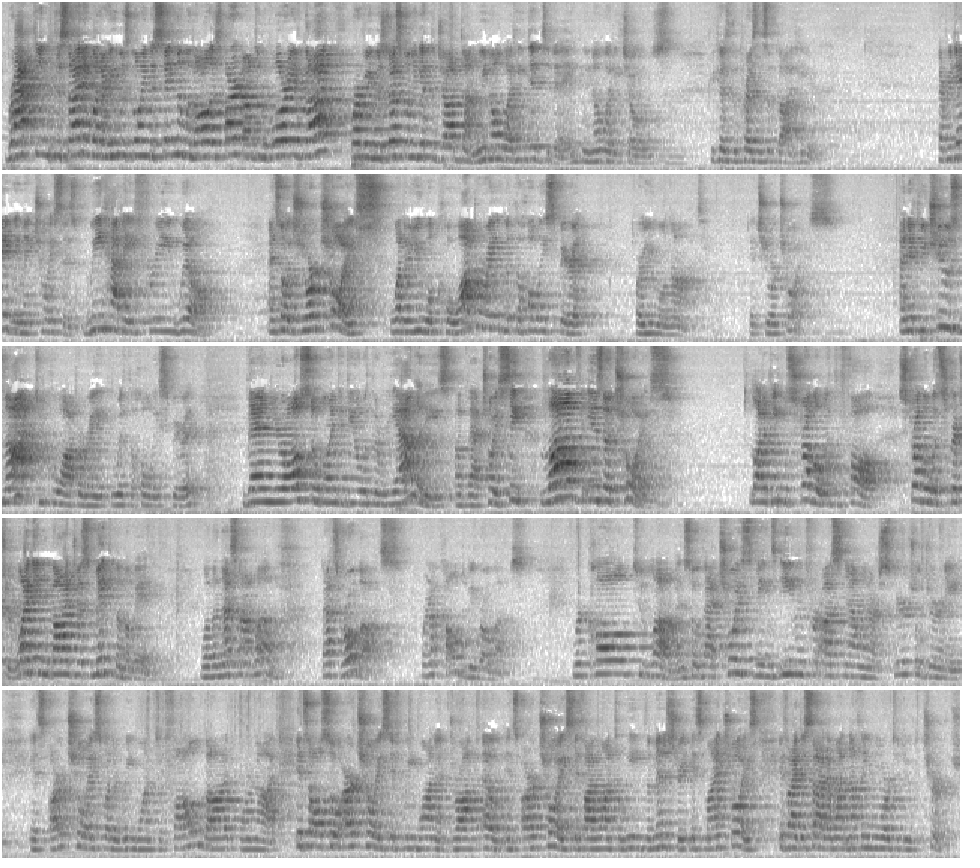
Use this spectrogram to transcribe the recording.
Bracton decided whether he was going to sing them with all his heart unto the glory of God or if he was just going to get the job done. We know what he did today. We know what he chose because of the presence of God here. Every day we make choices. We have a free will. And so it's your choice whether you will cooperate with the Holy Spirit or you will not. It's your choice. And if you choose not to cooperate with the Holy Spirit, then you're also going to deal with the realities of that choice. See, love is a choice. A lot of people struggle with the fall, struggle with Scripture. Why didn't God just make them obey? Well, then that's not love. That's robots. We're not called to be robots. We're called to love. And so that choice means, even for us now in our spiritual journey, it's our choice whether we want to follow God or not. It's also our choice if we want to drop out. It's our choice if I want to leave the ministry. It's my choice if I decide I want nothing more to do with church.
